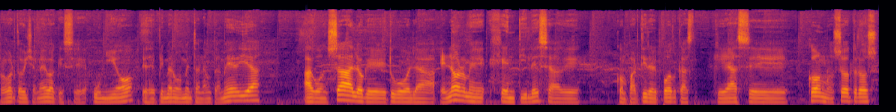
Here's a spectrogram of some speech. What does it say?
Roberto Villanueva que se unió desde el primer momento a Nauta Media, a Gonzalo que tuvo la enorme gentileza de compartir el podcast que hace con nosotros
